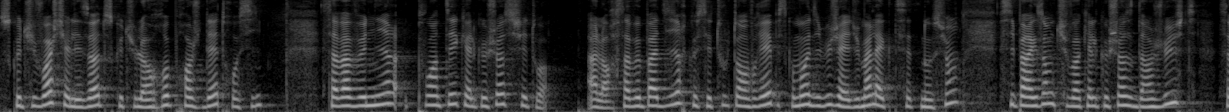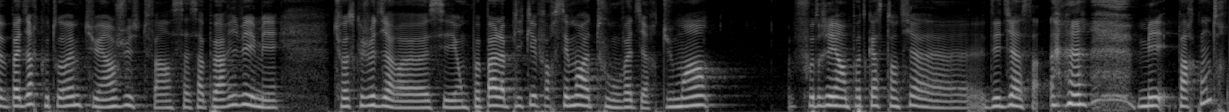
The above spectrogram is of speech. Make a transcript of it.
ce que tu vois chez les autres, ce que tu leur reproches d'être aussi, ça va venir pointer quelque chose chez toi. Alors, ça ne veut pas dire que c'est tout le temps vrai, parce que moi, au début, j'avais du mal avec cette notion. Si, par exemple, tu vois quelque chose d'injuste, ça ne veut pas dire que toi-même, tu es injuste. Enfin, ça, ça peut arriver, mais tu vois ce que je veux dire euh, On ne peut pas l'appliquer forcément à tout, on va dire. Du moins, faudrait un podcast entier dédié à ça. Mais par contre,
